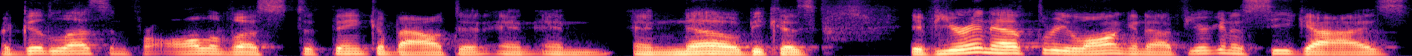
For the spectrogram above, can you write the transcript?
a good lesson for all of us to think about and and and, and know because if you're in F3 long enough, you're going to see guys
